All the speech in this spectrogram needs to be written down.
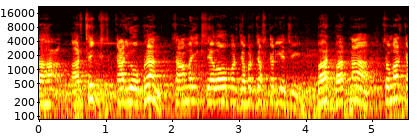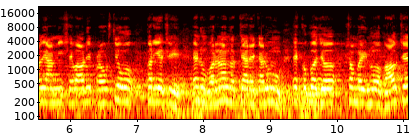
આર્થિક કાર્યો ઉપરાંત સામાજિક સેવાઓ પણ જબરજસ્ત કરીએ છીએ. ભાત ભાતના સમાજ કલ્યાણની સેવાઓની પ્રવૃત્તિઓ કરીએ છીએ. એનું વર્ણન અત્યારે કરવું એ ખૂબ જ સમયનો અભાવ છે.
